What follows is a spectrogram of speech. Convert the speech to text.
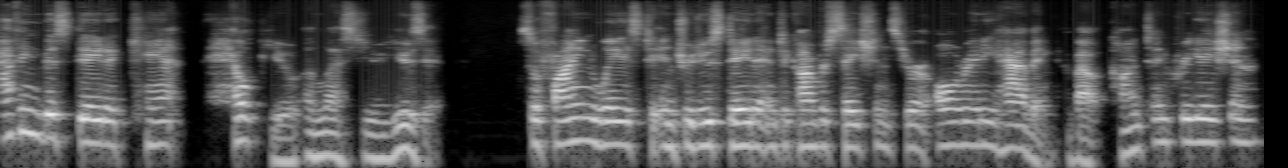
Having this data can't help you unless you use it. So find ways to introduce data into conversations you're already having about content creation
